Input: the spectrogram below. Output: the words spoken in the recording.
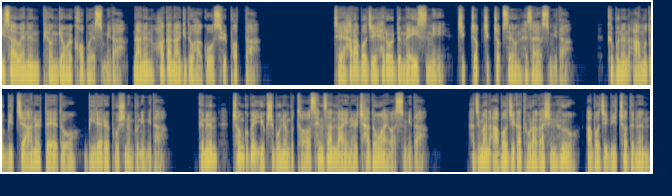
이사회는 변경을 거부했습니다. 나는 화가 나기도 하고 슬펐다. 제 할아버지 해롤드 메이슨이 직접 직접 세운 회사였습니다. 그분은 아무도 믿지 않을 때에도 미래를 보시는 분입니다. 그는 1965년부터 생산 라인을 자동화해 왔습니다. 하지만 아버지가 돌아가신 후 아버지 리처드는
